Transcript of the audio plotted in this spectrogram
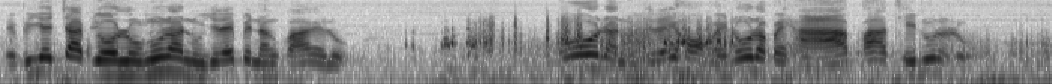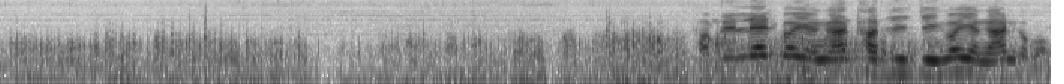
เดี๋ยวพี่จะจับโยนลงนู้นนะหนูจะได้เป็นนางฟ้าไงลูกโน่น่ะหนูจะได้หอมไปโน่นน่ะไปหาพระอาทิตย์นู่นน่ะลูก ทำเล่นๆก็อย่างนั้นทำจริง ๆ ก็อย่างนั้นก็บอก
